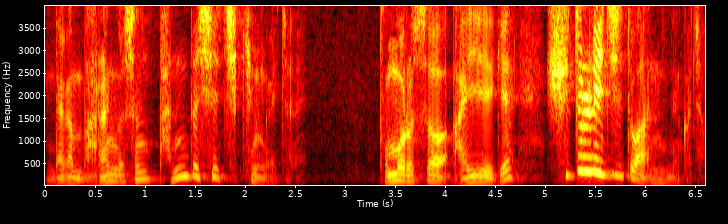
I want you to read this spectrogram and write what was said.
내가 말한 것은 반드시 지키는 거 있잖아요. 부모로서 아이에게 휘둘리지도 않는 거죠.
